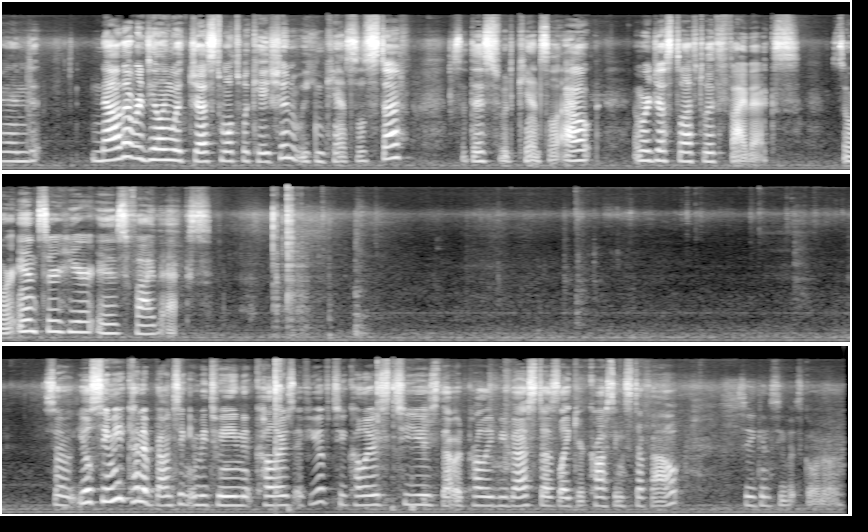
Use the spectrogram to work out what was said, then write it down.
And now that we're dealing with just multiplication, we can cancel stuff. So this would cancel out, and we're just left with 5x. So our answer here is 5x. So you'll see me kind of bouncing in between colors. If you have two colors to use, that would probably be best as like you're crossing stuff out so you can see what's going on.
